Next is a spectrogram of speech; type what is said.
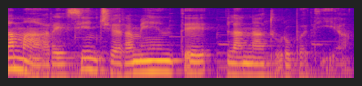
amare sinceramente la naturopatia.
